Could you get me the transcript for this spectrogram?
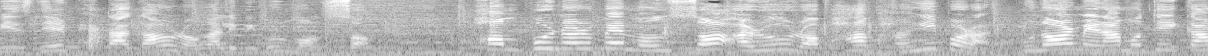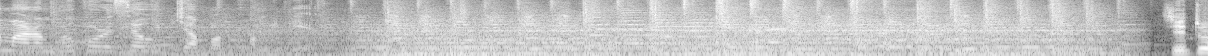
বিজনীৰ ভেটাগাঁও ৰঙালী বিহুৰ মঞ্চ। সম্পূৰ্ণৰূপে মঞ্চ আৰু ৰভা ভাঙি পৰাত পুনৰ মেৰামতিৰ কাম আৰম্ভ কৰিছে উদযাপন সমিতিয়ে যিটো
